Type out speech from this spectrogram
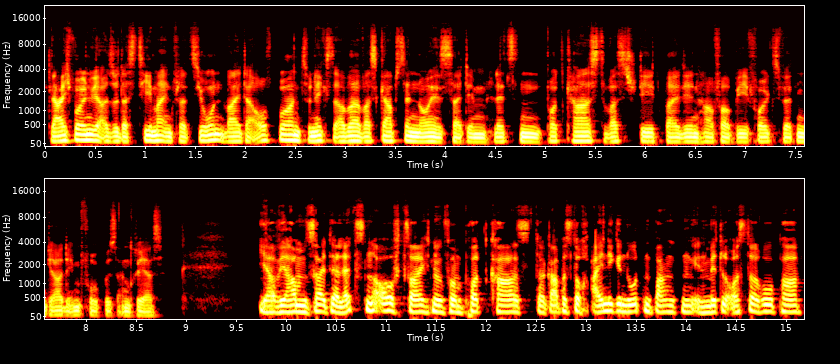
Gleich wollen wir also das Thema Inflation weiter aufbohren. Zunächst aber, was gab es denn Neues seit dem letzten Podcast? Was steht bei den HVB-Volkswirten gerade im Fokus, Andreas? Ja, wir haben seit der letzten Aufzeichnung vom Podcast, da gab es doch einige Notenbanken in Mittelosteuropa,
